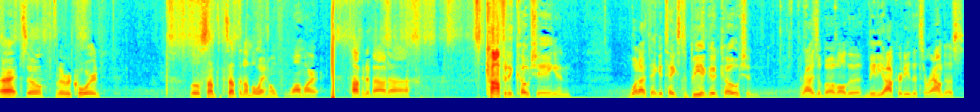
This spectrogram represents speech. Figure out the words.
All right, so I'm gonna record a little something something on my way home from Walmart, talking about uh, confident coaching and what I think it takes to be a good coach and rise above all the mediocrity that's around us.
